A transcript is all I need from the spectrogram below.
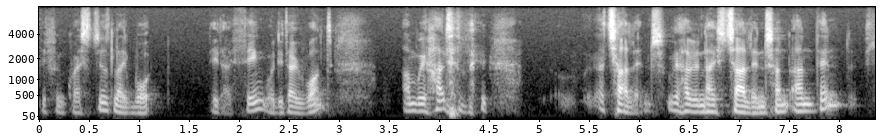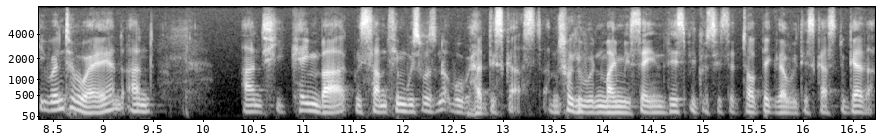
different questions like, what did I think? What did I want? And we had a, a challenge. We had a nice challenge. And, and then he went away, and, and and he came back with something which was not what we had discussed. I'm sure he wouldn't mind me saying this because it's a topic that we discussed together.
